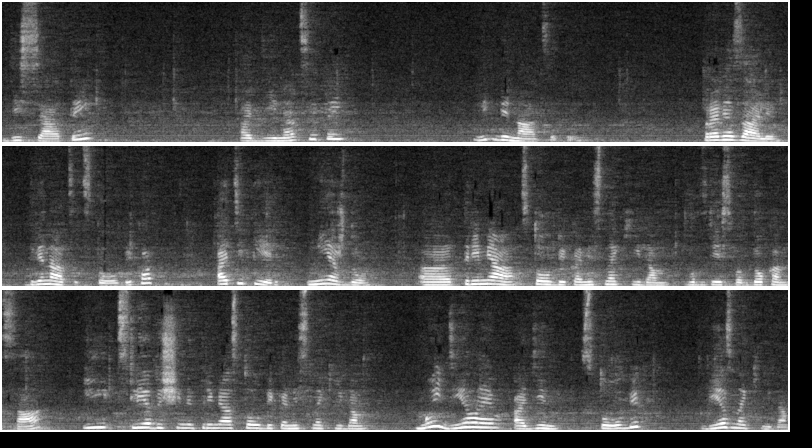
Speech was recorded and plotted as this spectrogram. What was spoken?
десятый, одиннадцатый и двенадцатый. Провязали 12 столбиков. А теперь между э, тремя столбиками с накидом вот здесь вот до конца и следующими тремя столбиками с накидом мы делаем один столбик без накида.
